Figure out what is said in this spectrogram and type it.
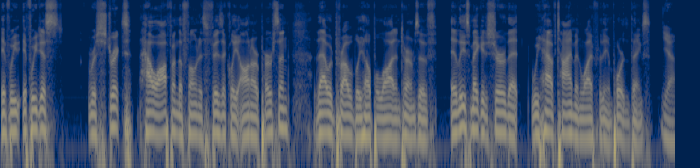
if we if we just restrict how often the phone is physically on our person that would probably help a lot in terms of at least making sure that we have time in life for the important things Yeah.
